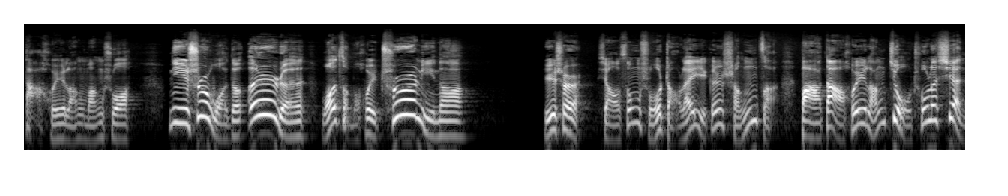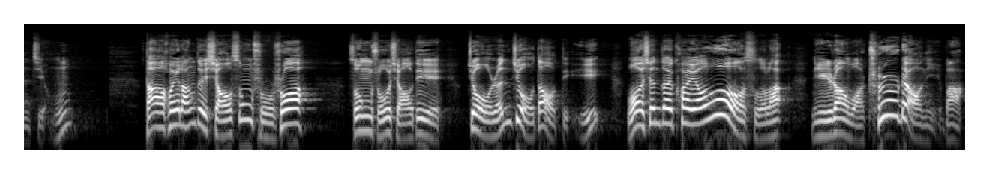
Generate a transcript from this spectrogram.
大灰狼忙说：“你是我的恩人，我怎么会吃你呢？”于是，小松鼠找来一根绳子，把大灰狼救出了陷阱。大灰狼对小松鼠说：“松鼠小弟。”救人救到底！我现在快要饿死了，你让我吃掉你吧。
